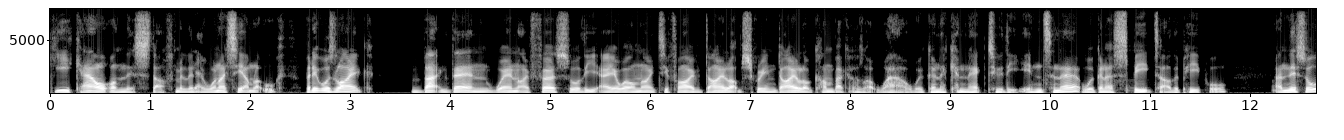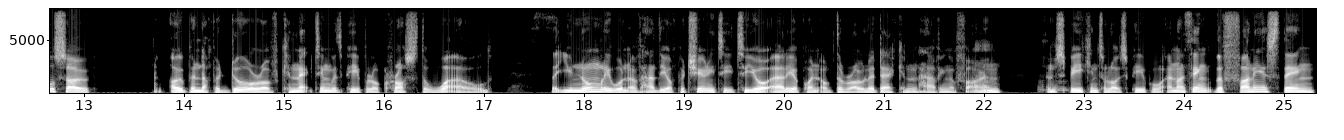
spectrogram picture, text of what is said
geek out on this stuff, Melinda. Yeah. When I see it, I'm like, Ooh. but it was like back then when I first saw the AOL 95 dial up screen dialogue come back, I was like, wow, we're going to connect to the internet. We're going to speak to other people. And this also opened up a door of connecting with people across the world yes. that you normally wouldn't have had the opportunity to your earlier point of the Rolodex and having a phone mm-hmm. and speaking to lots of people. And I think the funniest thing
